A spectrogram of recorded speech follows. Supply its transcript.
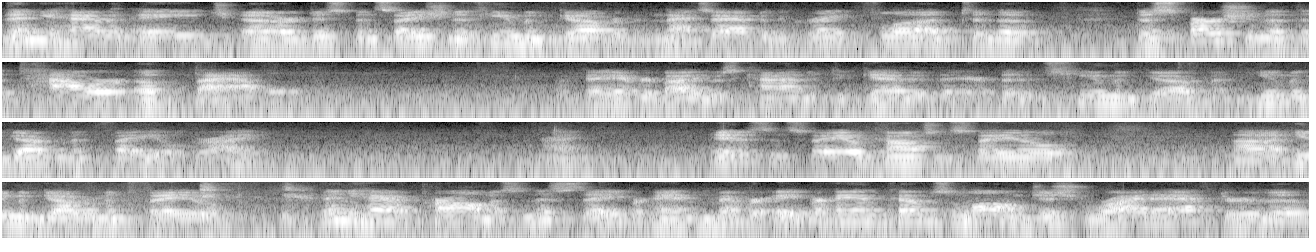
Then you have an age uh, or dispensation of human government, and that's after the great flood to the dispersion of the Tower of Babel. Okay, everybody was kind of together there, but it was human government. Human government failed, right? Right? Innocence failed, conscience failed, uh, human government failed. Then you have promise, and this is Abraham. Remember, Abraham comes along just right after the,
